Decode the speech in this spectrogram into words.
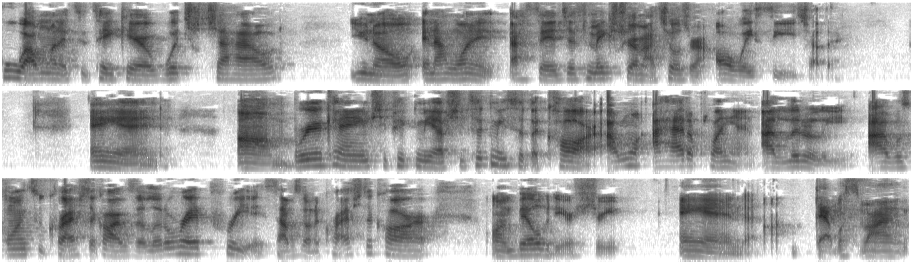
who I wanted to take care of which child, you know, and I wanted I said just make sure my children always see each other. And um, Bria came, she picked me up, she took me to the car. I want I had a plan. I literally I was going to crash the car. It was a little red Prius. I was going to crash the car on Belvidere Street and that was fine.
